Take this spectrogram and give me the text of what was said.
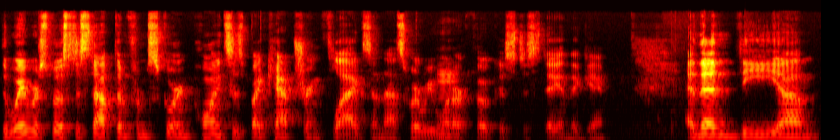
The way we're supposed to stop them from scoring points is by capturing flags, and that's where we want Mm. our focus to stay in the game. And then the um,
